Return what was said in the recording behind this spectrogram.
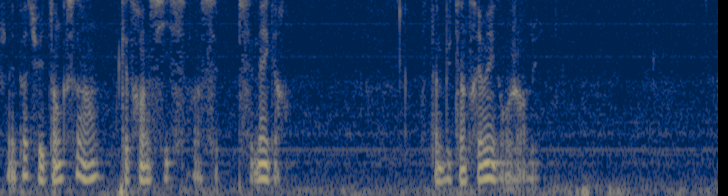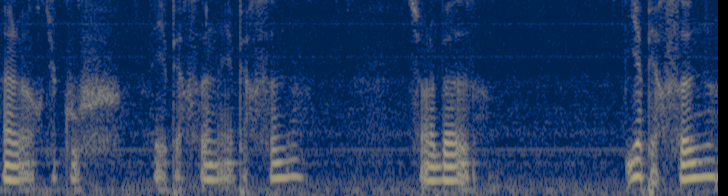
Je n'ai pas tué tant que ça, hein. 86. C'est maigre. C'est un butin très maigre aujourd'hui. Alors, du coup, il n'y a personne, il n'y a personne. Sur la base, il n'y a personne.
